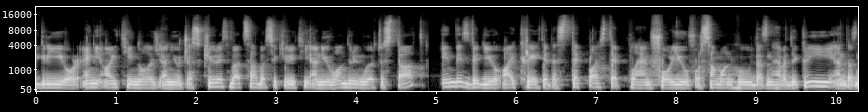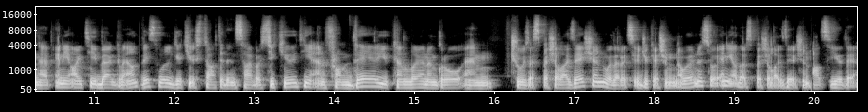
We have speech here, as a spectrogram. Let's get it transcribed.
degree or any IT knowledge and you're just curious about cybersecurity and you're wondering where to start, in this video, I created a step-by-step -step plan for you for someone who doesn't have a degree and doesn't have any IT background. This will get you started in cybersecurity and from there you can learn and grow and choose a specialization, whether it's education awareness or any other specialization. I'll see you there.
